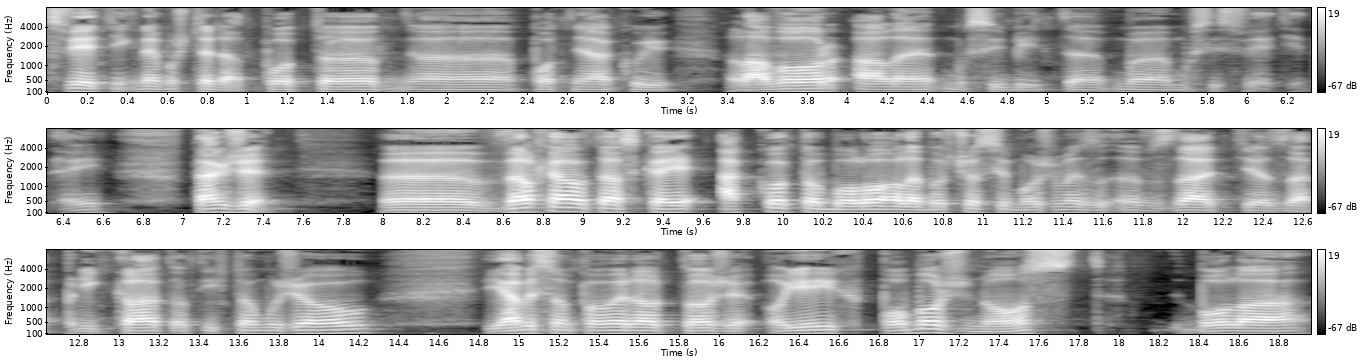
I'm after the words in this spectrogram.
světník nemůžete dát pod, eh, pod nějaký lavor, ale musí, být, eh, musí světit. Hej? Takže eh, velká otázka je, ako to bylo, alebo čo si můžeme vzít za příklad od těchto mužů. Já bych povedal to, že o jejich pobožnost bola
